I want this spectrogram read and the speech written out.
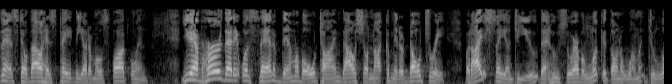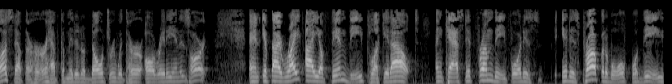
thence till thou hast paid the uttermost farthing. You have heard that it was said of them of old time, Thou shalt not commit adultery. But I say unto you that whosoever looketh on a woman to lust after her have committed adultery with her already in his heart. And if thy right eye offend thee, pluck it out and cast it from thee, for it is it is profitable for thee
